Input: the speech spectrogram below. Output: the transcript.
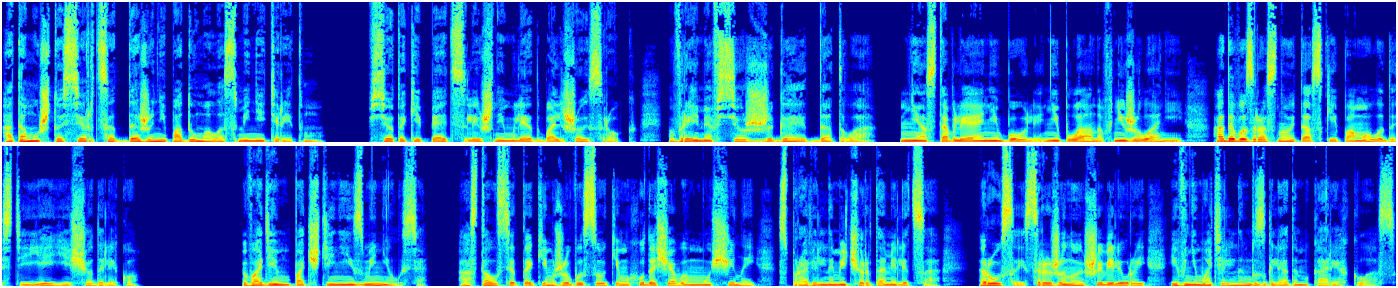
а тому, что сердце даже не подумало сменить ритм. все таки пять с лишним лет — большой срок. Время все сжигает дотла не оставляя ни боли, ни планов, ни желаний, а до возрастной тоски по молодости ей еще далеко. Вадим почти не изменился, остался таким же высоким худощавым мужчиной с правильными чертами лица, русой, с рыжиной шевелюрой и внимательным взглядом карих глаз.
